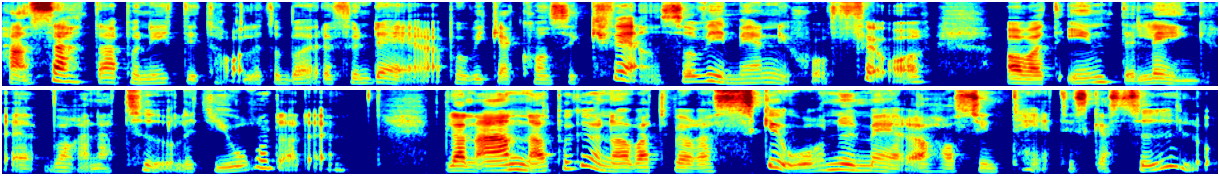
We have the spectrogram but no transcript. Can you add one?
Han satt där på 90-talet och började fundera på vilka konsekvenser vi människor får av att inte längre vara naturligt jordade. Bland annat på grund av att våra skor numera har syntetiska sulor.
